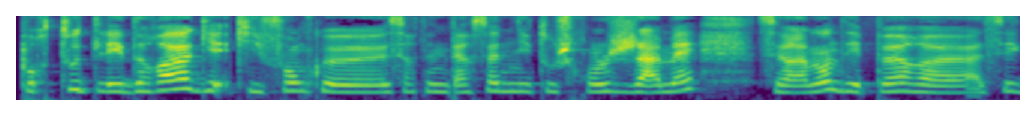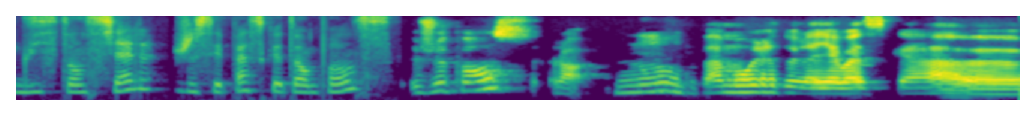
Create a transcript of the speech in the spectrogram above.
pour toutes les drogues qui font que certaines personnes n'y toucheront jamais. C'est vraiment des peurs assez existentielles. Je sais pas ce que tu en penses. Je pense, alors non, on peut pas mourir de l'ayahuasca,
